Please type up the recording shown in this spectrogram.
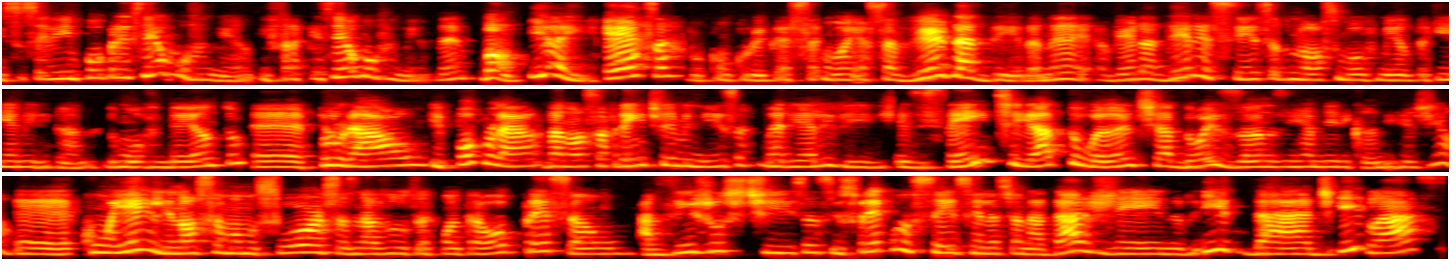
Isso seria empobrecer o movimento, enfraquecer o movimento, né? Bom, e aí? Essa, vou concluir com essa, com essa verdadeira, né? A verdadeira essência do nosso movimento aqui em Americana, do movimento é, plural e popular da nossa frente feminista Marielle Vive, existente e atuante há dois anos em Americana e região. É, com ele, nós somamos forças nas lutas contra a opressão, as injustiças e os preconceitos relacionados a gênero, idade e classe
